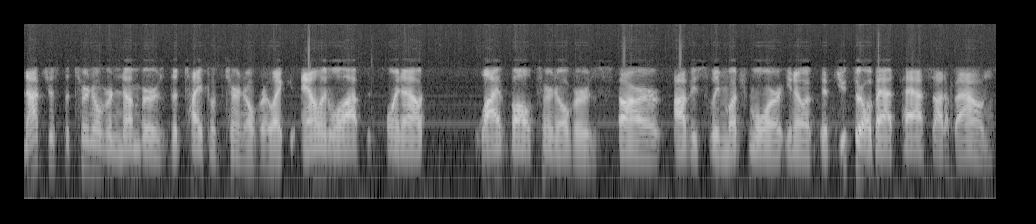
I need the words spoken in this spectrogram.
not just the turnover numbers, the type of turnover. Like Alan will often point out, live ball turnovers are obviously much more. You know, if, if you throw a bad pass out of bounds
